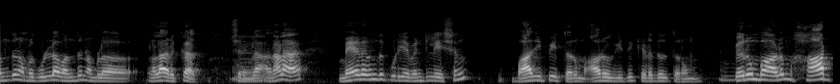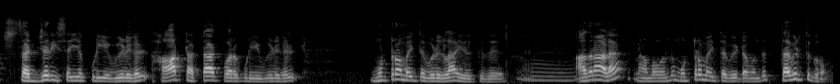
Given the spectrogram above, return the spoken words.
வந்து நம்மளுக்கு உள்ள வந்து நம்மள நல்லா இருக்காது. சரிங்களா? அதனால மேல இருந்து கூடிய வென்டிலேஷன் பாதிப்பை தரும் ஆரோக்கியத்தை கெடுதல் தரும். பெரும்பாலும் ஹார்ட் சர்ஜரி செய்யக்கூடிய வீடுகள் ஹார்ட் அட்டாக் வரக்கூடிய வீடுகள் முற்றமைத்த வீடுகளாக இருக்குது. அதனால நாம வந்து முற்றமைத்த வீட்டை வந்து தவிர்த்துக்கிறோம்.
